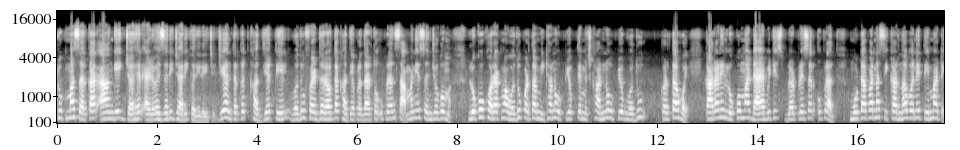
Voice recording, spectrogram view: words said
ટૂંકમાં સરકાર આ અંગે એક જાહેર એડવાઇઝરી જારી કરી રહી છે, જે અંતર્ગત ખાદ્ય તેલ વધુ ફેટ ધરાવતા ખાદ્ય પદાર્થો ઉપરાંત સામાન્ય સંજોગોમાં લોકો ખોરાકમાં વધુ પડતા મીઠાનો ઉપયોગ તેમજ ખાંડનો ઉપયોગ વધુ કરતા હોય, કારણે લોકોમાં ડાયાબિટીસ, બ્લડ પ્રેશર ઉપરાંત મોટાપાના શિકાર ન બને તે માટે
